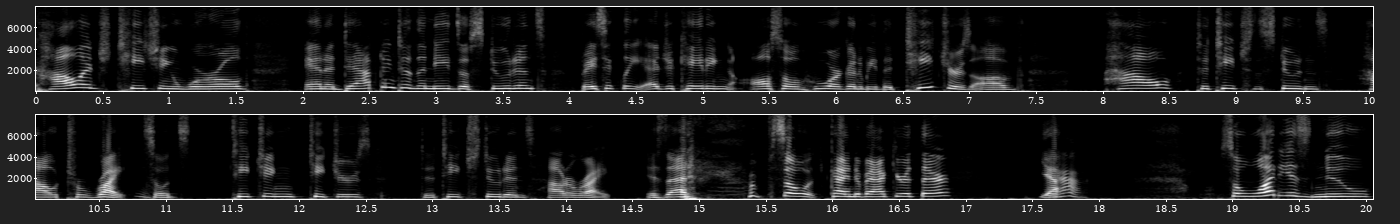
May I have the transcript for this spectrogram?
college teaching world and adapting to the needs of students, basically educating also who are going to be the teachers of how to teach the students how to write. Mm-hmm. So it's teaching teachers to teach students how to write. Is that so kind of accurate there? Yeah. yeah. So what is new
